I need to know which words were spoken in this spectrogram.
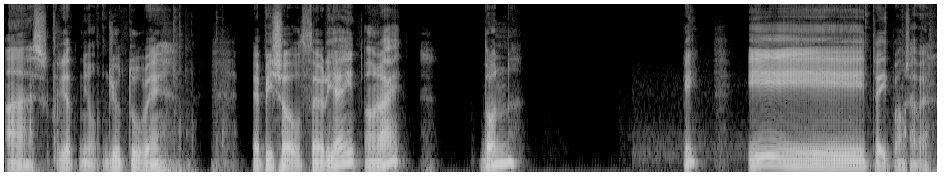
as create new YouTube episode 38. Alright. Done. Ok. Y trade, vamos a ver.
